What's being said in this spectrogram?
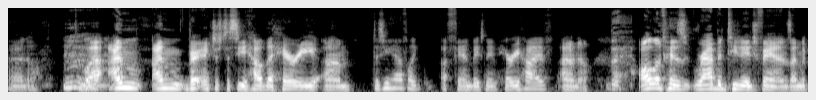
I don't know. Hmm. Well, I'm I'm very anxious to see how the Harry. Um, does he have like a fan base named Harry Hive? I don't know. The, All of his rabid teenage fans. I'm I'm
